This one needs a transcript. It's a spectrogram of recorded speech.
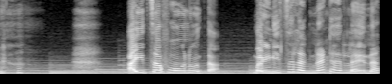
आईचा फोन होता. बहिणीचं लग्न ठरलंय ना?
